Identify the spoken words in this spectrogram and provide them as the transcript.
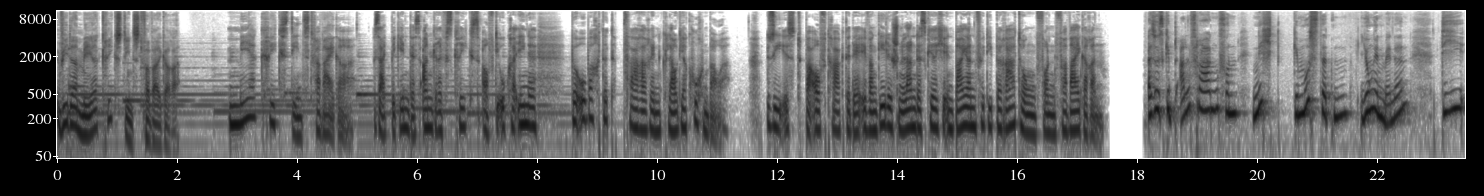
Wieder mehr Kriegsdienstverweigerer. Mehr Kriegsdienstverweigerer seit Beginn des Angriffskriegs auf die Ukraine, beobachtet Pfarrerin Claudia Kuchenbauer. Sie ist Beauftragte der Evangelischen Landeskirche in Bayern für die Beratung von Verweigerern. Also es gibt Anfragen von nicht gemusterten jungen Männern, die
